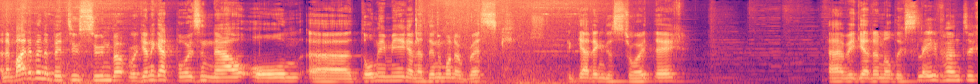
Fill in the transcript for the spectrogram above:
And it might have been a bit too soon, but we're gonna get poisoned now on uh, Donimir, and I didn't want to risk getting destroyed there. Uh, we get another Slave Hunter.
